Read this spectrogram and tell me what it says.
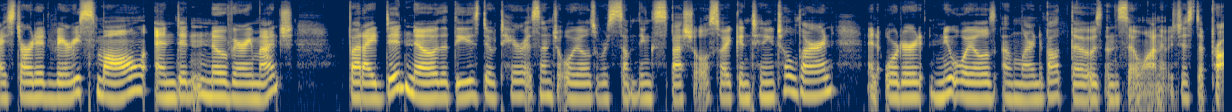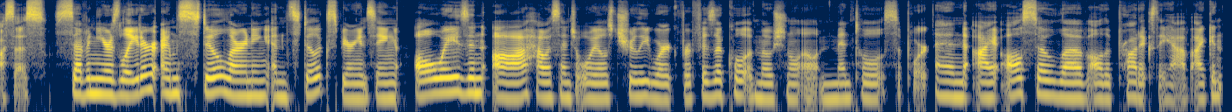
I started very small and didn't know very much, but I did know that these doTERRA essential oils were something special. So I continued to learn and ordered new oils and learned about those and so on. It was just a process. Seven years later, I'm still learning and still experiencing, always in awe how essential oils truly work for physical, emotional, and mental support. And I also love all the products they have. I can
